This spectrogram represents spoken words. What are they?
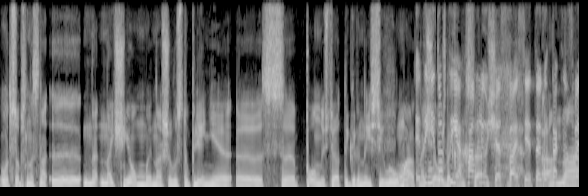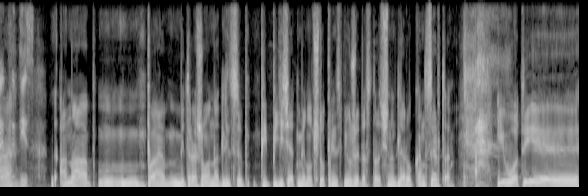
Вот, собственно, сна- э, на- начнем мы наше выступление э, с полностью отыгранной силы ума от Это не начала то, что до я конца. хамлю сейчас, Вася, это так Она- называется диск. Она по метражу она длится пи- 50 минут, что, в принципе, уже достаточно для рок-концерта. И вот, и,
